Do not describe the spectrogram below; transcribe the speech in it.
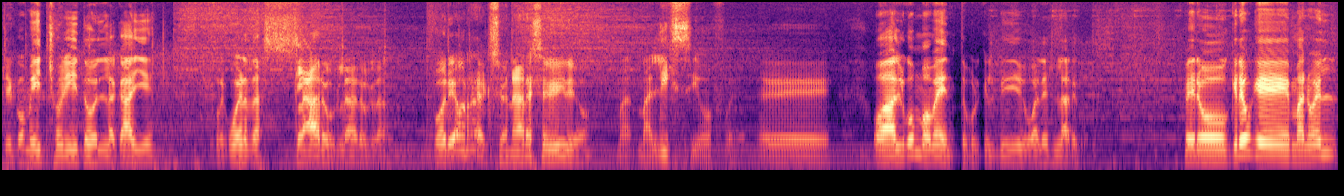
Que comí chorito en la calle. ¿Recuerdas? sí. Claro, claro, claro. Podríamos reaccionar a ese video. Ma- malísimo fue. Eh, o a algún momento, porque el vídeo igual es largo. Pero creo que Manuel,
